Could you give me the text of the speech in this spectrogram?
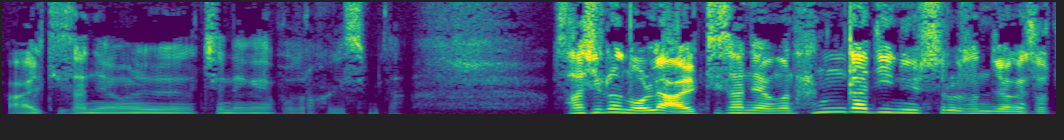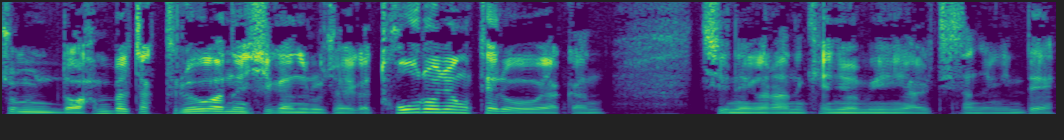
RT 사냥을 진행해 보도록 하겠습니다. 사실은 원래 알티 사냥은 한 가지 뉴스를 선정해서 좀 더 한 발짝 들어가는 시간으로 저희가 토론 형태로 약간 진행을 하는 개념이 알티 사냥인데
